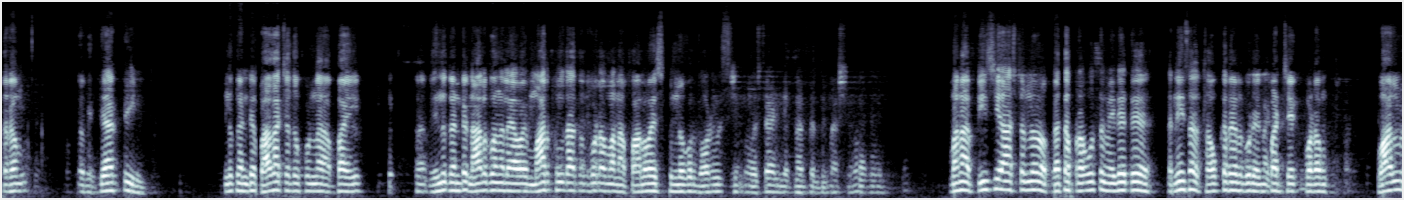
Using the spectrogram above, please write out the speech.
ఒక విద్యార్థి ఎందుకంటే బాగా చదువుకున్న అబ్బాయి ఎందుకంటే నాలుగు వందల యాభై మార్కుల దాకా కూడా మన పాలవాయి స్కూల్లో కూడా గవర్నమెంట్ స్కూల్లో వస్తాయని చెప్పినట్టు మన బీసీ హాస్టల్లో గత ప్రభుత్వం ఏదైతే కనీస సౌకర్యాలు కూడా ఏర్పాటు చేయకపోవడం వాళ్ళు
